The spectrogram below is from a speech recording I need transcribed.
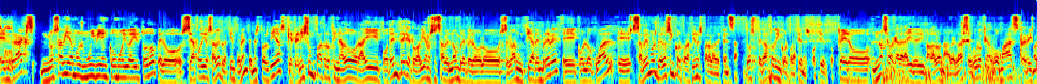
En Drax no sabíamos muy bien cómo iba a ir todo, pero se ha podido saber recientemente, en estos días, que tenéis un patrocinador ahí potente, que todavía no se sabe el nombre, pero lo, se va a anunciar en breve, eh, con lo cual eh, sabemos de dos incorporaciones para la defensa. Dos pedazos de incorporaciones, por cierto. Pero no se va a quedar ahí de Badalona, ¿verdad? Seguro que algo más traeréis, ¿no?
